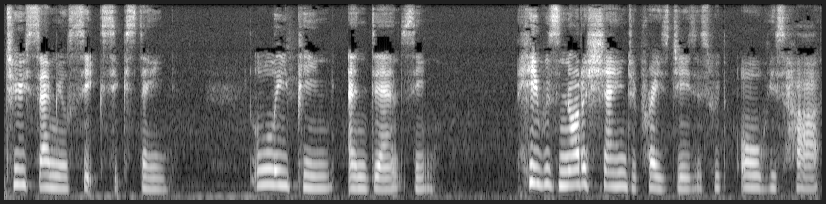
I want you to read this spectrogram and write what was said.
2 Samuel 6:16 leaping and dancing. He was not ashamed to praise Jesus with all his heart.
